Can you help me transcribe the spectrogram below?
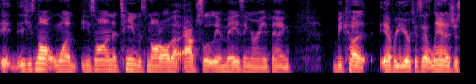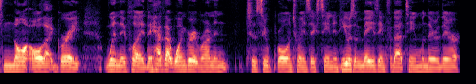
it, he's not one. He's on a team that's not all that absolutely amazing or anything, because every year because Atlanta's just not all that great when they play. They had that one great run into the Super Bowl in 2016, and he was amazing for that team when they were there.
